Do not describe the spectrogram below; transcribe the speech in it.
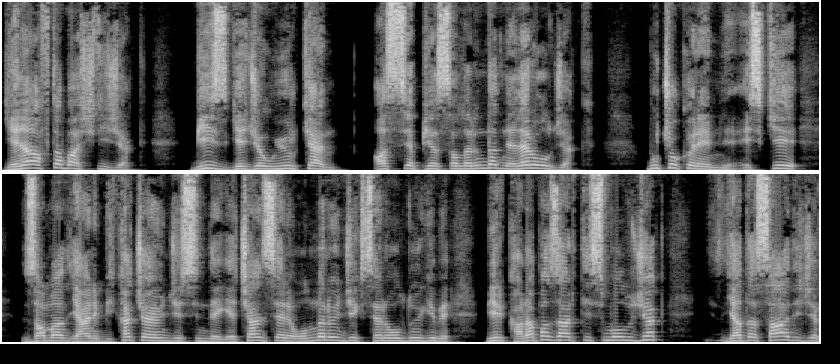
Yeni hafta başlayacak. Biz gece uyurken Asya piyasalarında neler olacak? Bu çok önemli. Eski zaman yani birkaç ay öncesinde geçen sene ondan önceki sene olduğu gibi bir kara pazartesi mi olacak ya da sadece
